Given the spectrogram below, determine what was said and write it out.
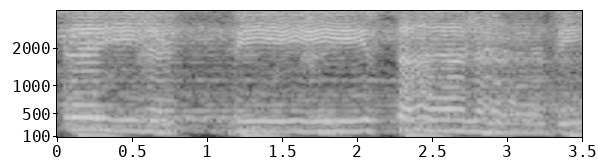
সৈয়দি সনদি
